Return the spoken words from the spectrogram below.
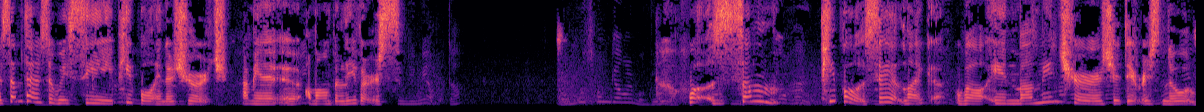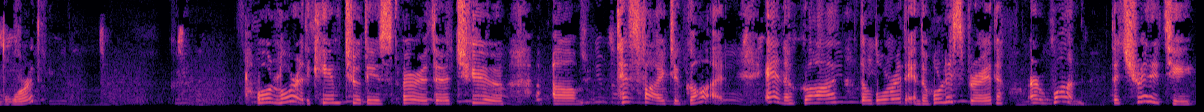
Sometimes we see people in the church, I mean, uh, among believers. Well, some people say like, well, in Manmin Church there is no Lord. Oh Lord came to this earth to um, testify to God, and God, the Lord, and the Holy Spirit are one, the Trinity.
